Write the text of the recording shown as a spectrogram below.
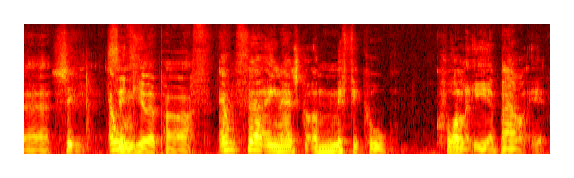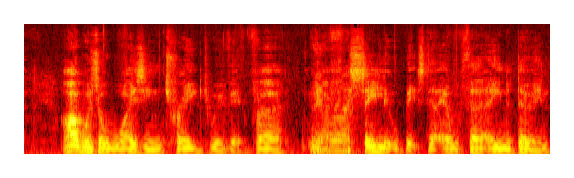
uh, See, Elf- singular path. L13 has got a mythical quality about it. I was always intrigued with it for, you know, if I see little bits that L13 are doing,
